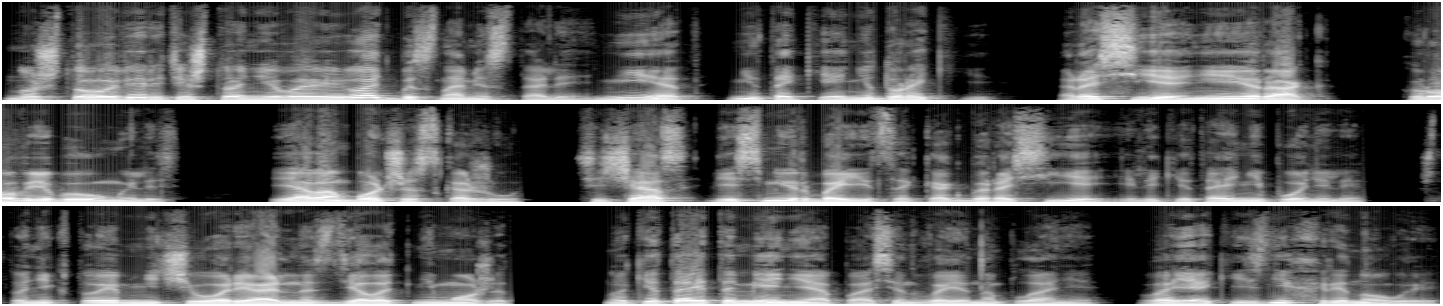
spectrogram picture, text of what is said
Ну что, вы верите, что они воевать бы с нами стали? Нет, не такие они дураки. Россия, не Ирак. Кровью бы умылись. Я вам больше скажу. Сейчас весь мир боится, как бы Россия или Китай не поняли, что никто им ничего реально сделать не может. Но Китай-то менее опасен в военном плане. Вояки из них хреновые.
